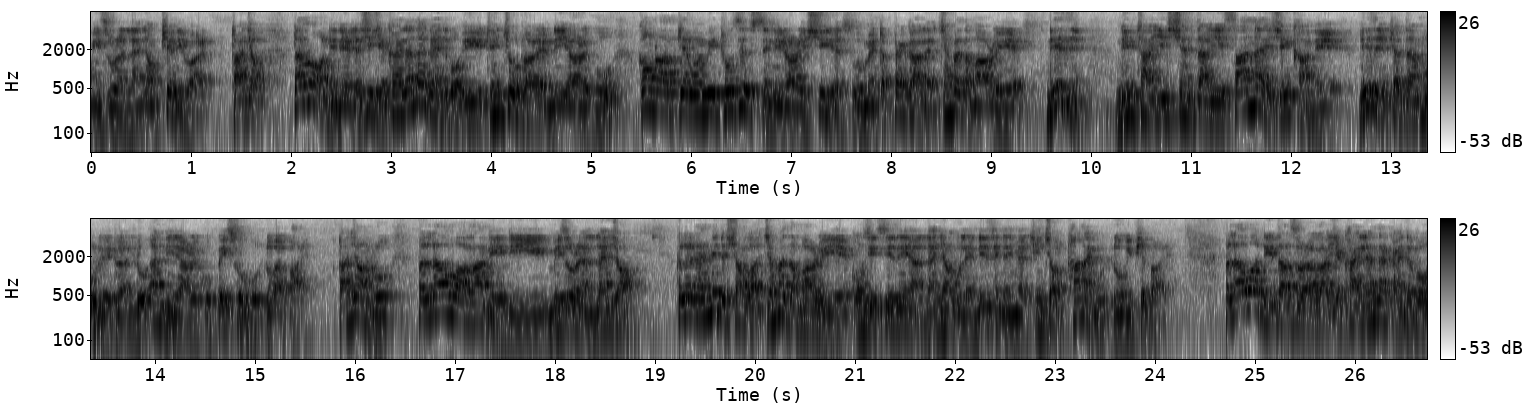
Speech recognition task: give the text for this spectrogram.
မီဆိုတဲ့လမ်းကြောင်းဖြစ်နေပါတယ်။ဒါကြောင့်တပ်မတော်အနေနဲ့လက်ရှိရခိုင်လက်နက်ကိုင်သဘော AA ထိန်းချုပ်ထားတဲ့နေရာတွေကိုကောင်တာပြန်ဝင်ပြီးထိုးစစ်ဆင်နေတာတွေရှိတယ်ဆိုပေမဲ့တစ်ဖက်ကလည်းအကြမ်းဖက်သမားတွေရဲ့နေ့စဉ် နေထိုင်ရေးရှင်တန်ရေးစားနပ်ရိတ်ခါနဲ့နေ့စဉ်ဖြတ်တန်းမှုတွေအတွက်လိုအပ်နေတာတွေကိုပိတ်ဆို့ဖို့လိုအပ်ပါတယ်။ဒါကြောင့်မလို့ပလောဝါကနေဒီမီဇိုရမ်လမ်းကြောင်းကလဒန်မြစ်တလျှောက်ကဂျမတ်သမားတွေရဲ့ကုန်စည်စီးဆင်းရလမ်းကြောင်းကိုလည်းနေ့စဉ်နဲ့မြချင်းချောက်ထားနိုင်ဖို့လိုပြီးဖြစ်ပါတယ်။ပလောဝဒေတာဆိုတာကရခိုင်လက်နက်ကိုင်တပုံ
